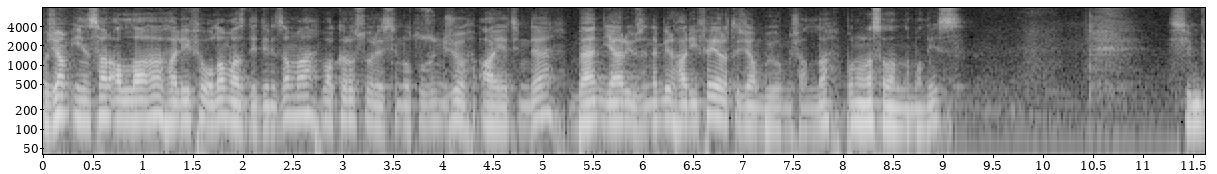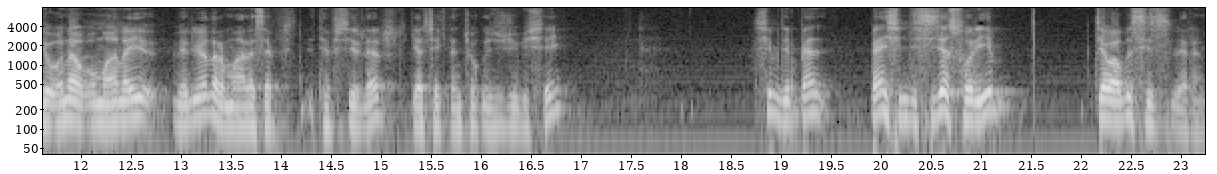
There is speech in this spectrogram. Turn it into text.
Hocam insan Allah'a halife olamaz dediniz ama Bakara suresinin 30. ayetinde ben yeryüzünde bir halife yaratacağım buyurmuş Allah. Bunu nasıl anlamalıyız? Şimdi ona o manayı veriyorlar maalesef tefsirler. Gerçekten çok üzücü bir şey. Şimdi ben ben şimdi size sorayım, cevabı siz verin.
